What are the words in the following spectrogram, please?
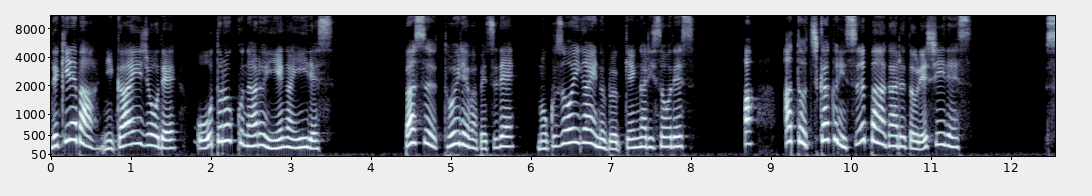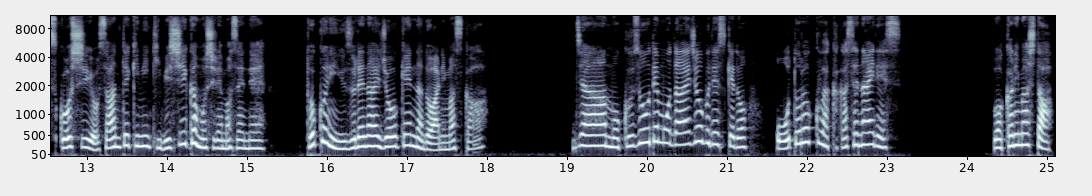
できれば2階以上でオートロックのある家がいいです。バス、トイレは別で木造以外の物件が理想です。あ、あと近くにスーパーがあると嬉しいです。少し予算的に厳しいかもしれませんね。特に譲れない条件などありますか？じゃあ木造でも大丈夫ですけど、オートロックは欠かせないです。わかりました。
